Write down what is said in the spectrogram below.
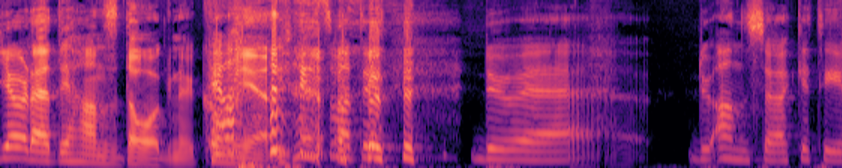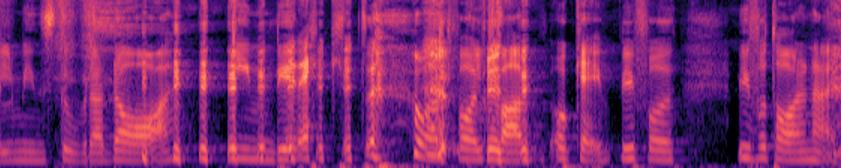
Gör det här till hans dag nu, kom Ja, igen. Det är som att du, du, eh, du ansöker till min stora dag indirekt. Och att folk bara, okej, vi, får, vi får ta den här.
